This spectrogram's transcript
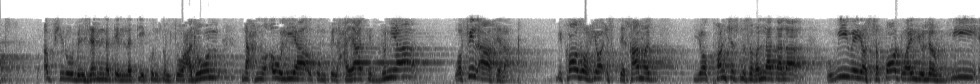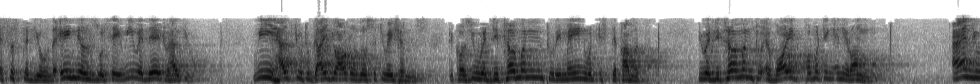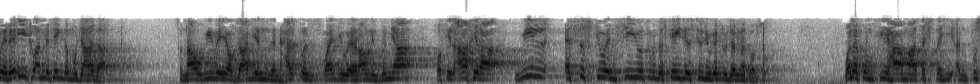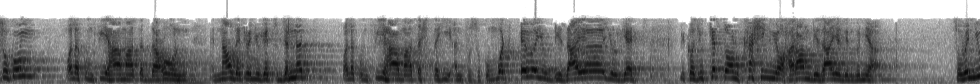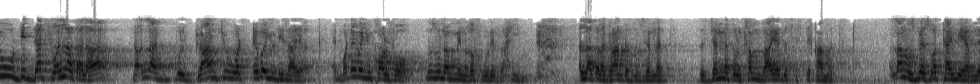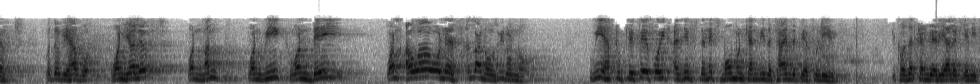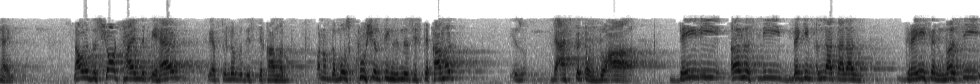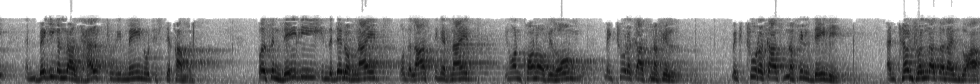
أبشروا بالجنة التي كنتم توعدون نحن أولياؤكم في الحياة الدنيا وفي الآخرة Because of your istiqamat, your consciousness of Allah Ta'ala, we were your support while you lived. We assisted you. The angels will say, we were there to help you. We helped you to guide you out of those situations because you were determined to remain with istiqamat. You were determined to avoid committing any wrong. And you were ready to undertake the mujahada. So now we were your guardians and helpers while you were around in dunya. Or fil akhirah, we'll assist you and see you through the stages till you get to Jannat also. وَلَكُمْ فِيهَا مَا تَشْتَهِي أَنفُسُكُمْ وَلَكُمْ فِيهَا مَا تَدَّعُونَ and now that when you get to Jannat, وَلَكُمْ فِيهَا مَا تَشْتَهِي أَنفُسُكُمْ Whatever you desire, you'll get. Because you kept on crushing your haram desires in dunya. So when you did that for Allah Ta'ala, now Allah will grant you whatever you desire and whatever you call for. Nuzulam min ghafurir rahim. Allah Ta'ala grant us this jannat. This jannat will come via this istiqamat. Allah knows best what time we have left. Whether we have one year left, one month, one week, one day, one hour or less. Allah knows, we don't know. We have to prepare for it as if the next moment can be the time that we have to leave. Because that can be a reality any time. Now with the short time that we have, we have to live with istiqamat. One of the most crucial things in this istiqamat is the aspect of dua. Daily, earnestly begging Allah Ta'ala's grace and mercy and begging Allah's help to remain with istiqamat. Person daily in the dead of night or the last thing at night in one corner of his home, make two rakats nafil. Make two rakats nafil daily and turn to Allah Ta'ala in dua.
